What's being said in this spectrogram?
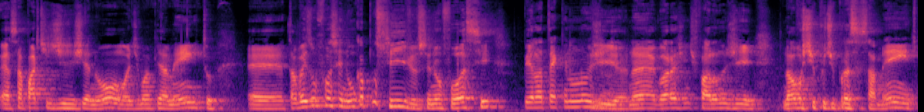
essa parte de genoma, de mapeamento, é, talvez não fosse nunca possível se não fosse pela tecnologia, né? Agora a gente falando de novos tipos de processamento,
